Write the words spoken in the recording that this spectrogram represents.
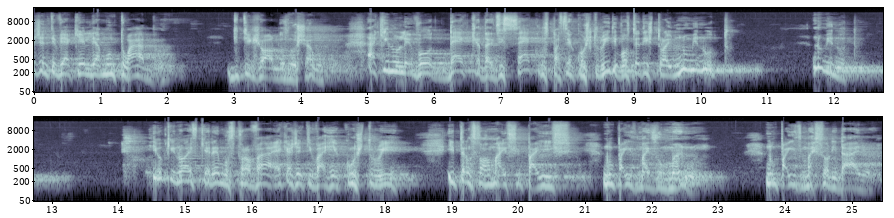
gente vê aquele amontoado de tijolos no chão. Aquilo levou décadas e séculos para ser construído e você destrói num minuto. Num minuto. E o que nós queremos provar é que a gente vai reconstruir e transformar esse país num país mais humano, num país mais solidário,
